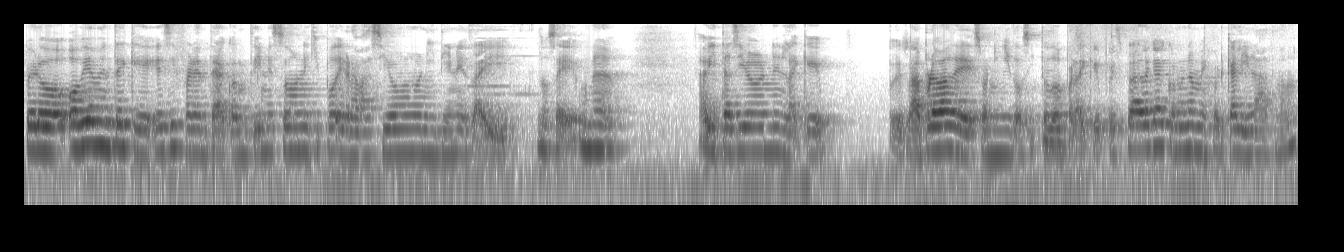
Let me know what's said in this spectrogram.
Pero obviamente que es diferente a cuando tienes todo un equipo de grabación y tienes ahí, no sé, una habitación en la que pues a prueba de sonidos y todo para que pues salga con una mejor calidad, ¿no?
